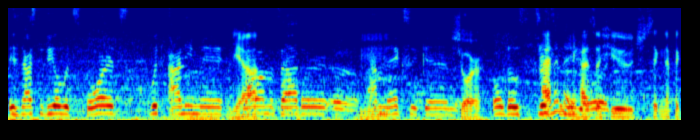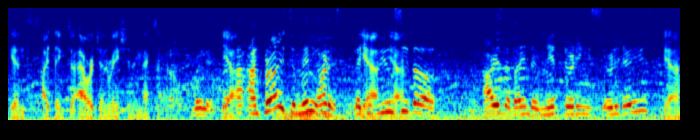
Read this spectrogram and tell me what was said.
it has to deal with sports, with anime. Yeah. Now I'm a father. Uh, I'm Mm. Mexican. Sure. All those Anime has a huge significance, I think, to our generation in Mexico. Really. Yeah. And probably to many artists. Like Yeah, if you yeah. see the artists that are in their mid 30s, early 30s. Yeah.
